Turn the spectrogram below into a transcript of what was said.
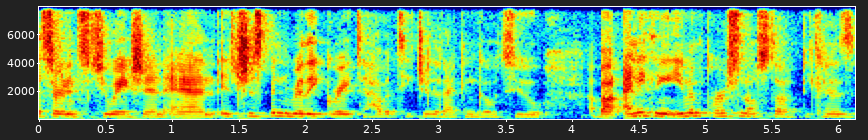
a certain situation. And it's just been really great to have a teacher that I can go to about anything, even personal stuff, because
